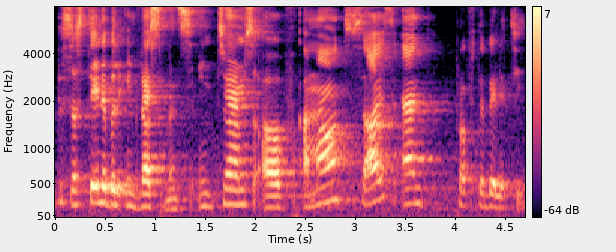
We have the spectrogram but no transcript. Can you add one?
the sustainable investments in terms of amount, size, and profitability.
